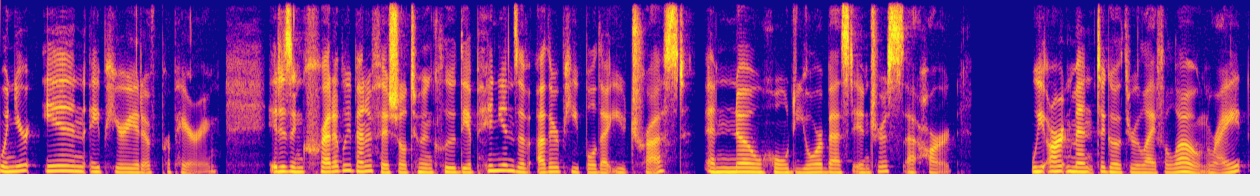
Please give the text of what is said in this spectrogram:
When you're in a period of preparing, it is incredibly beneficial to include the opinions of other people that you trust and know hold your best interests at heart. We aren't meant to go through life alone, right?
